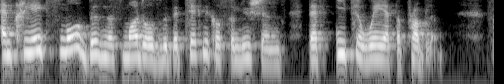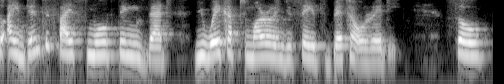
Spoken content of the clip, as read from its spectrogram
and create small business models with the technical solutions that eat away at the problem. So identify small things that you wake up tomorrow and you say it's better already. So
